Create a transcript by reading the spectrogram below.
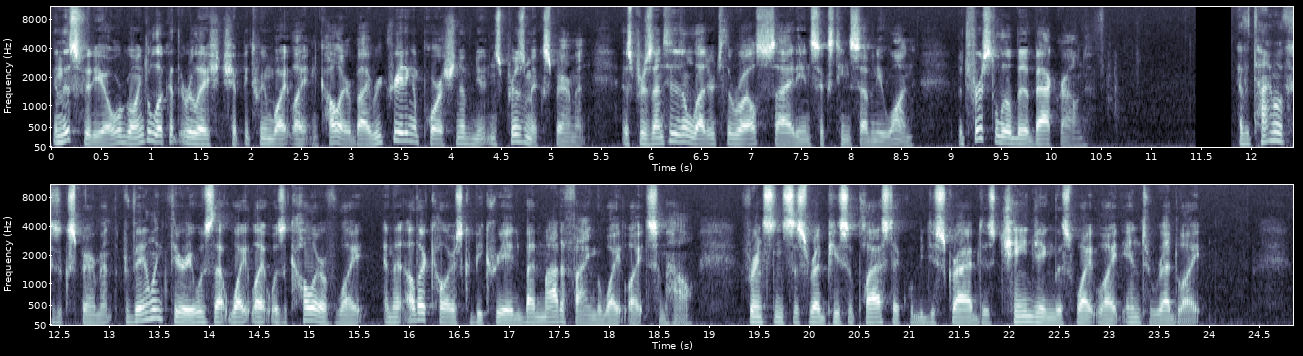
In this video, we're going to look at the relationship between white light and color by recreating a portion of Newton's prism experiment, as presented in a letter to the Royal Society in 1671. But first, a little bit of background. At the time of his experiment, the prevailing theory was that white light was a color of light, and that other colors could be created by modifying the white light somehow. For instance, this red piece of plastic would be described as changing this white light into red light.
